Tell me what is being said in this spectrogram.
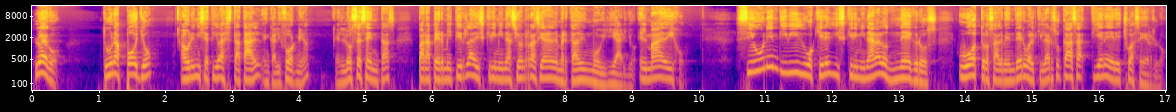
Luego, tuvo un apoyo a una iniciativa estatal en California, en los 60 para permitir la discriminación racial en el mercado inmobiliario. El MAE dijo, si un individuo quiere discriminar a los negros u otros al vender o alquilar su casa, tiene derecho a hacerlo.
